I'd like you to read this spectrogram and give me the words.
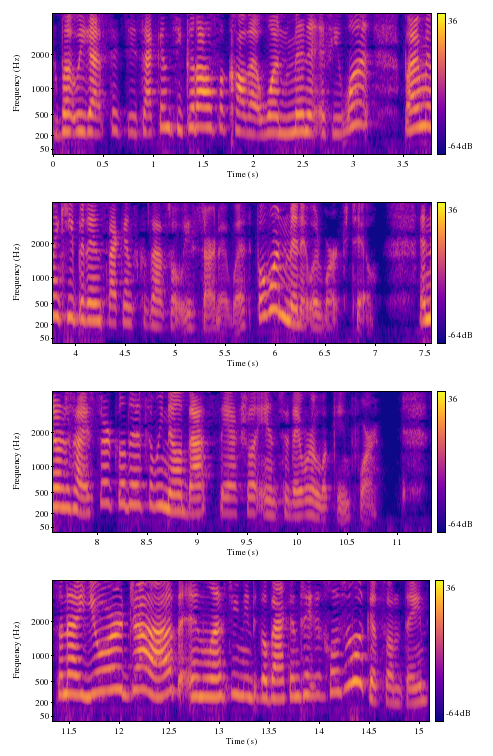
But we got 60 seconds. You could also call that one minute if you want, but I'm going to keep it in seconds because that's what we started with. But one minute would work too. And notice how I circled it so we know that's the actual answer they were looking for. So now your job, unless you need to go back and take a closer look at something,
